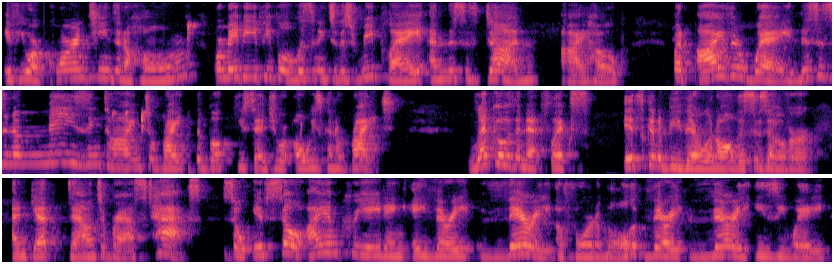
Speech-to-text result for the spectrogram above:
if you are quarantined in a home, or maybe people are listening to this replay and this is done, I hope. But either way, this is an amazing time to write the book you said you were always going to write. Let go of the Netflix. It's going to be there when all this is over and get down to brass tacks. So, if so, I am creating a very, very affordable, very, very easy way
